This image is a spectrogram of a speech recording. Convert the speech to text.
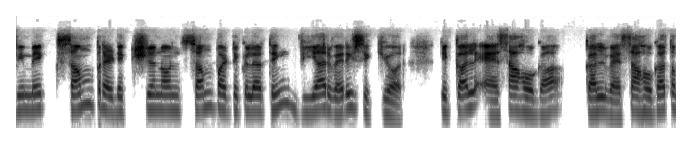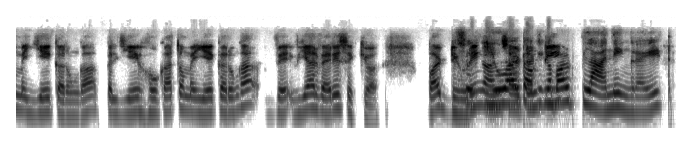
we make some prediction on some particular thing we are very secure कि कल ऐसा होगा कल वैसा होगा तो मैं ये करूँगा कल ये होगा तो मैं ये करूँगा we are very secure but So during you are talking about planning, right?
